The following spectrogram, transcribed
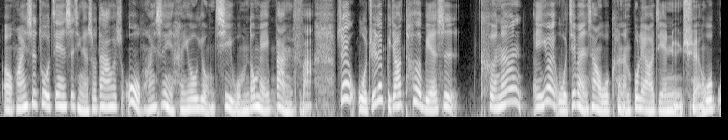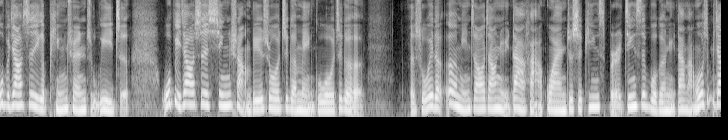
呃黄医师做这件事情的时候，大家会说哦，黄医师你很有勇气，我们都没办法。所以我觉得比较。特特别是可能，因为我基本上我可能不了解女权，我我比较是一个平权主义者，我比较是欣赏，比如说这个美国这个呃所谓的恶名昭彰女大法官，就是 Kingsburg 金斯伯格女大法官，我是比较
